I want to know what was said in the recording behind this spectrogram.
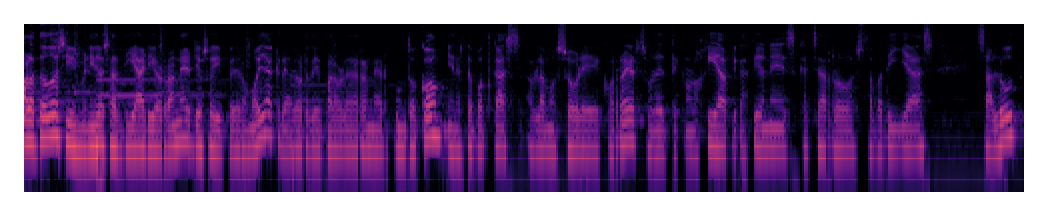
Hola a todos y bienvenidos a Diario Runner. Yo soy Pedro Moya, creador de palabraderunner.com y en este podcast hablamos sobre correr, sobre tecnología, aplicaciones, cacharros, zapatillas, salud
